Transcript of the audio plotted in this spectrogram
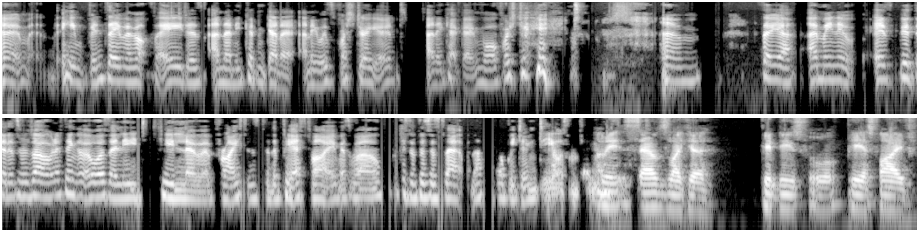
Um, he'd been saving up for ages, and then he couldn't get it, and he was frustrated, and he kept getting more frustrated. um, so yeah, I mean, it, it's good that it's resolved. I think it will also lead to lower prices for the PS5 as well because if there's a surplus, they'll be doing deals and things. I mean, it sounds like a good news for PS5.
